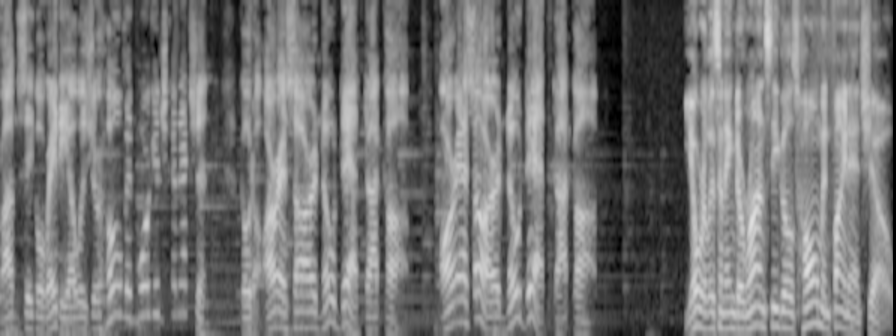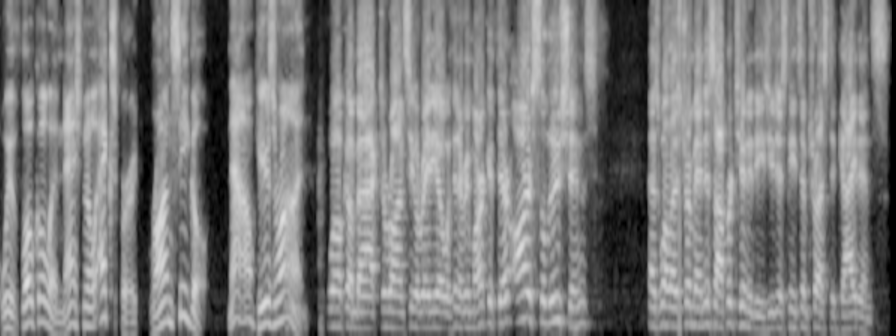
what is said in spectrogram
Ron Siegel Radio is your home and mortgage connection. Go to RSRNoDebt.com. RSRNoDebt.com. You're listening to Ron Siegel's Home and Finance Show with local and national expert Ron Siegel. Now, here's Ron. Welcome back to Ron Siegel Radio. Within every market, there are solutions as well as tremendous opportunities. You just need some trusted guidance.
